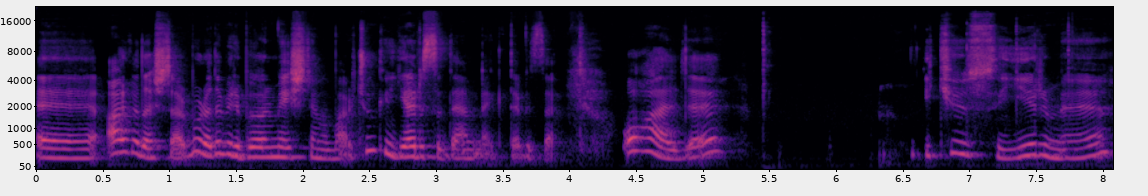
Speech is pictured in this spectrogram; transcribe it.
E, arkadaşlar burada bir bölme işlemi var. Çünkü yarısı denmekte bize. O halde 2 üssü 20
